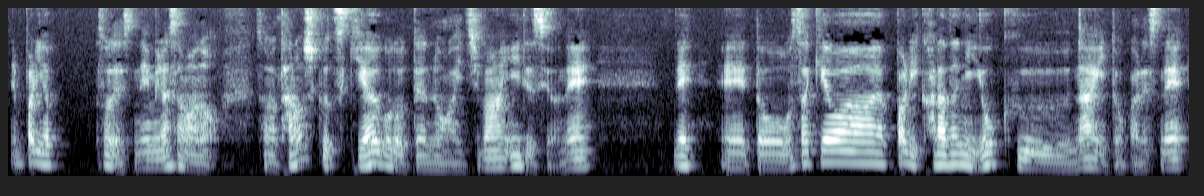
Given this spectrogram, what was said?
やっぱりそうですね、皆様のその楽しく付き合うことっていうのが一番いいですよね。で、え、ー、と、お酒はやっぱり体に良くないとかですね、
